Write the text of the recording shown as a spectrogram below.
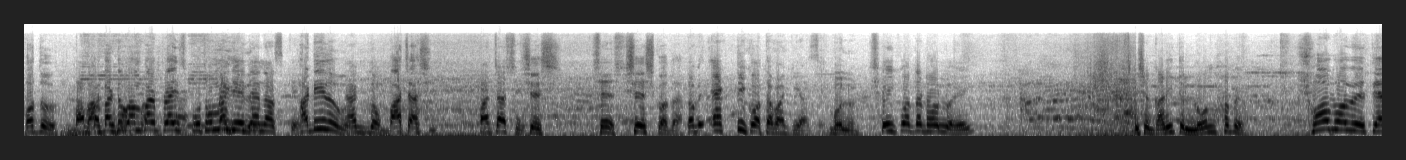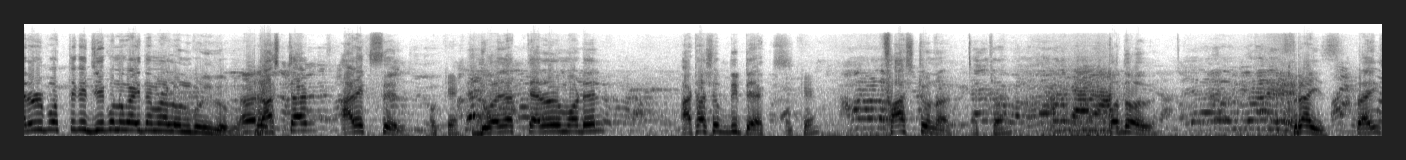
কত? Bumper to bumper. প্রাইস। প্রথমে দিয়ে দেন দেন আজকে। হাঁটিয়ে দেবো? একদম। পাঁচাশি। পঁচাশি। শেষ। শেষ। শেষ কথা। তবে একটি কথা বাকি আছে। বলুন। সেই কথাটা হলো এই। এসব গাড়িতে লোন হবে? সব হবে তেরোর পর থেকে যে কোনো গাড়িতে আমরা লোন করিয়ে দেবো। ডাস্টার আর এক্সেল ওকে দু হাজার তেরোর মডেল আঠাশ অব্দি ট্যাক্স ওকে ফার্স্ট ওনার আচ্ছা। কত হবে? প্রাইস প্রাইস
